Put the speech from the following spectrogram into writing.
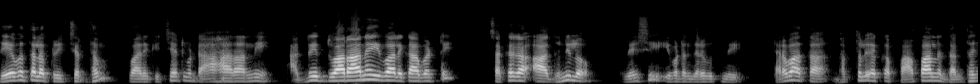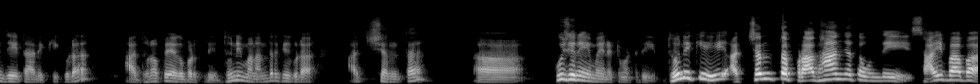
దేవతల ప్రీత్యర్థం వారికి ఇచ్చేటువంటి ఆహారాన్ని అగ్ని ద్వారానే ఇవ్వాలి కాబట్టి చక్కగా ఆ ధునిలో వేసి ఇవ్వడం జరుగుతుంది. తర్వాత భక్తుల యొక్క పాపాలను దగ్ధం చేయటానికి కూడా ఆ ధుని ఉపయోగపడుతుంది ధుని మనందరికీ కూడా అత్యంత పూజనీయమైనటువంటిది. ధునికి అత్యంత ప్రాధాన్యత ఉంది. సాయిబాబా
